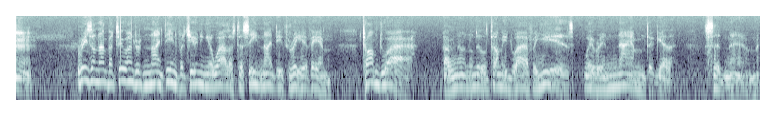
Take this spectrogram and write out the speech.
Mm. Reason number 219 for tuning your wireless to C93 FM. Tom Dwyer. I've known a little Tommy Dwyer for years. We were in Nam together. Sydenham.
